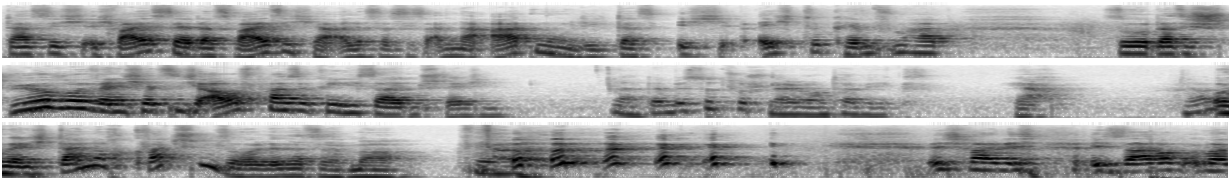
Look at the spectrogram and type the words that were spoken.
dass ich, ich weiß ja, das weiß ich ja alles, dass es an der Atmung liegt, dass ich echt zu kämpfen habe, so dass ich spüre, wenn ich jetzt nicht aufpasse, kriege ich Seitenstechen. Ja, dann bist du zu schnell unterwegs. Ja. ja. Und wenn ich dann noch quatschen soll, das sag mal. Ja. ich meine, ich, ich sage auch immer,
